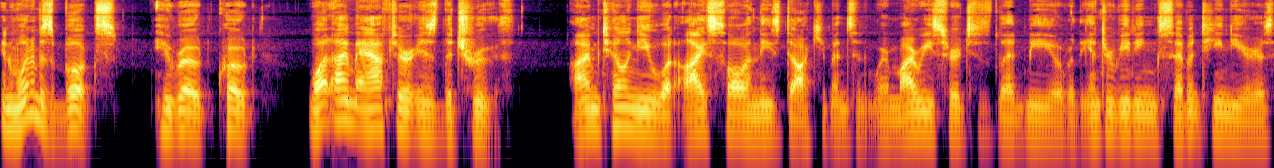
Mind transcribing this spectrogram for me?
In one of his books, he wrote, quote, What I'm after is the truth. I'm telling you what I saw in these documents and where my research has led me over the intervening 17 years.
